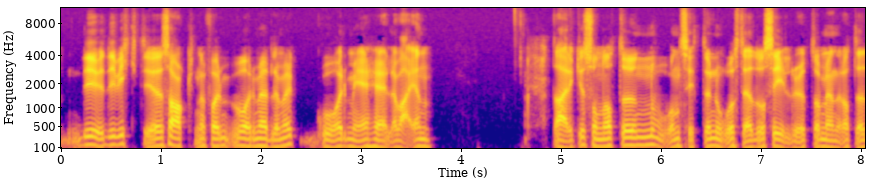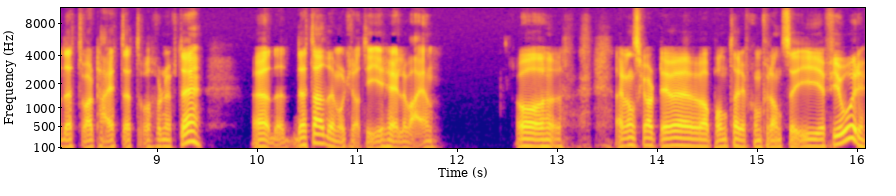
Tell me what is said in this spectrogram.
de, de, viktige sakene for våre medlemmer går med hele veien. Det er ikke sånn at noen sitter noe sted og siler ut og mener at dette var teit, dette var fornuftig. Det, dette er demokrati hele veien. Og det er ganske artig, vi var på en tariffkonferanse i fjor,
